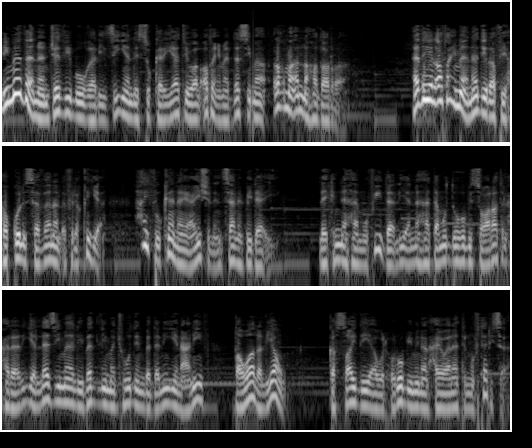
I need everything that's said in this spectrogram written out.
لماذا ننجذب غريزيا للسكريات والأطعمة الدسمة رغم أنها ضارة؟ هذه الأطعمة نادرة في حقول السافانا الإفريقية حيث كان يعيش الإنسان البدائي. لكنها مفيدة لأنها تمده بالسعرات الحرارية اللازمة لبذل مجهود بدني عنيف طوال اليوم كالصيد أو الهروب من الحيوانات المفترسة.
